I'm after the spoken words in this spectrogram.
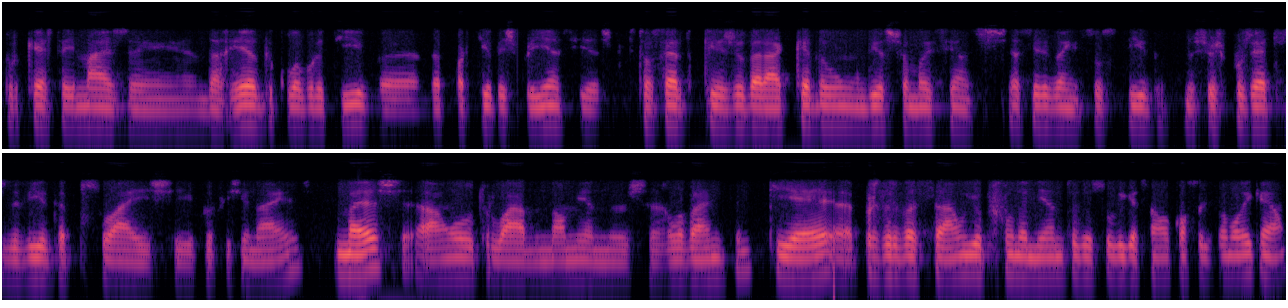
porque esta imagem da rede colaborativa, da partilha de experiências, estou certo que ajudará cada um desses famalicenses a ser bem sucedido nos seus projetos de vida pessoais e profissionais, mas há um outro lado não menos relevante, que é a preservação e o aprofundamento da sua ligação ao Conselho Famalicão.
